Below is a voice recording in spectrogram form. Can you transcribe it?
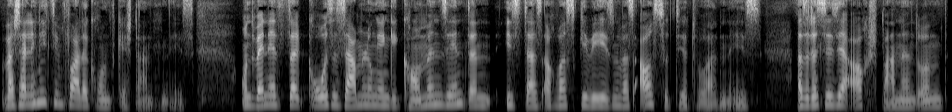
wahrscheinlich nicht im Vordergrund gestanden ist. Und wenn jetzt da große Sammlungen gekommen sind, dann ist das auch was gewesen, was aussortiert worden ist. Also das ist ja auch spannend und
